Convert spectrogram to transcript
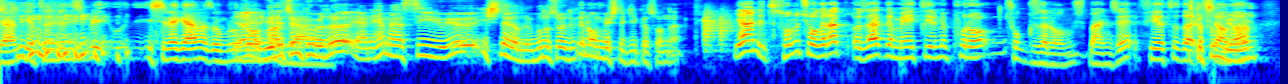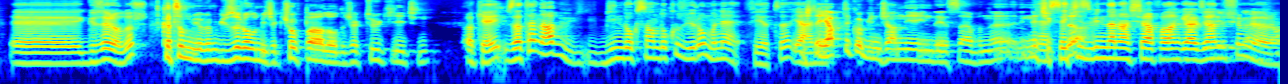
Yani yatırıcının hiçbir işine gelmez, umurunda Yani olmaz yönetim yani. kurulu yani hemen CEO'yu işten alır. Bunu söyledikten 15 dakika sonra. Yani sonuç olarak özellikle Mate 20 Pro çok güzel olmuş bence. Fiyatı da inşallah. E, güzel olur. Katılmıyorum. Güzel olmayacak. Çok pahalı olacak Türkiye için. Okey. Zaten abi 1099 euro mu ne fiyatı? Yani işte yaptık o gün canlı yayında hesabını. Ne yani çıktı? 8000'den aşağı falan geleceğini düşünmüyorum.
